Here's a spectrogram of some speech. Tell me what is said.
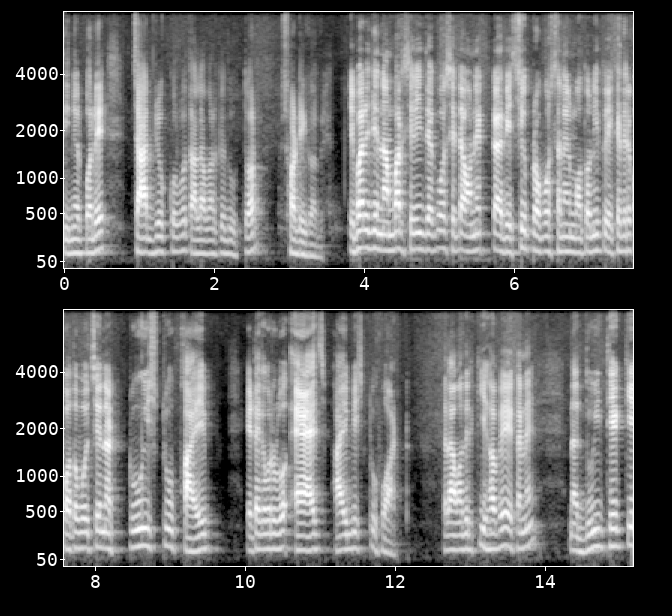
তিনের পরে চার যোগ করব, তাহলে আমার কিন্তু উত্তর সঠিক হবে। এবারে যে নাম্বার সিরিজ দেখো, সেটা অনেকটা রেশিও প্রপোর্শনের মতনই, তো এক্ষেত্রে কত বলছে? না টু ইস টু ফাইভ এটাকে বলব as five is to what তাহলে আমাদের কি হবে এখানে? না, দুই থেকে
